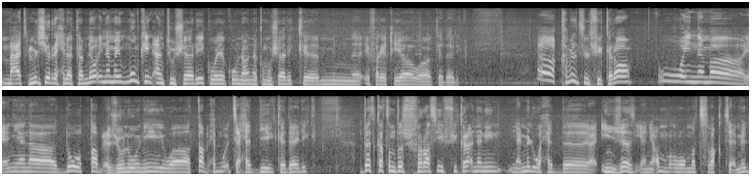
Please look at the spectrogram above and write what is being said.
ما تعملش الرحلة كاملة وإنما ممكن أن تشارك ويكون هناك مشارك من إفريقيا وكذلك. آه، قبلت الفكرة وإنما يعني أنا ذو طبع جنوني وطبع تحدي كذلك. بدأت كتنضج في راسي فكرة أنني نعمل واحد آه، إنجاز يعني عمره ما تسبق تعمل.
